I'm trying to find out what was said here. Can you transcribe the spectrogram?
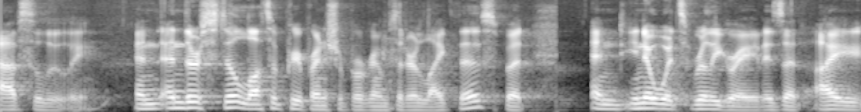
Absolutely. And and there's still lots of pre-apprenticeship programs that are like this, but and you know what's really great is that I,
